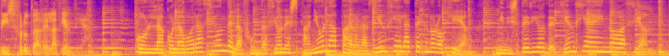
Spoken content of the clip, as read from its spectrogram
Disfruta de la ciencia. Con la colaboración de la Fundación Española para la Ciencia y la Tecnología, Ministerio de Ciencia e Innovación.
